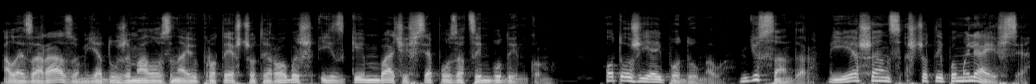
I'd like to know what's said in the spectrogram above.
Але заразом я дуже мало знаю про те, що ти робиш і з ким бачишся поза цим будинком. Отож я й подумав Дюсандер, є шанс, що ти помиляєшся.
